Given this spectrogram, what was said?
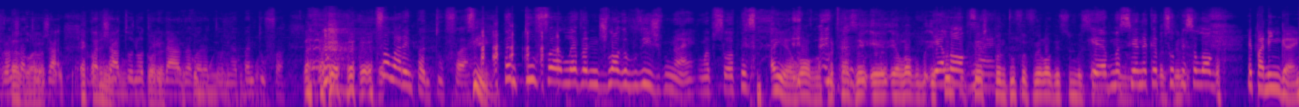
pronto, já estou, já, é agora já estou noutra agora idade, é agora estou na é pantufa. Falar em pantufa. Sim. Pantufa leva-nos logo a budismo, não é? Uma pessoa pensa. Ai, é logo, por acaso, é, é, é logo. É quando logo, tu disseste é? pantufa, foi logo assim uma cena. É uma cena que a pessoa pensa logo. É para ninguém.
